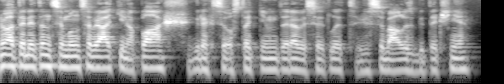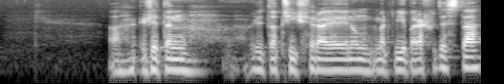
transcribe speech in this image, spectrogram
No a tedy ten Simon se vrátí na pláž, kde chce ostatním teda vysvětlit, že se báli zbytečně, a že, ten, že ta příšera je jenom mrtvý parašutista,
